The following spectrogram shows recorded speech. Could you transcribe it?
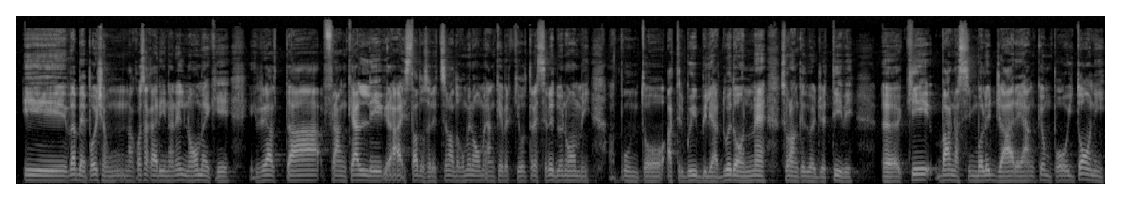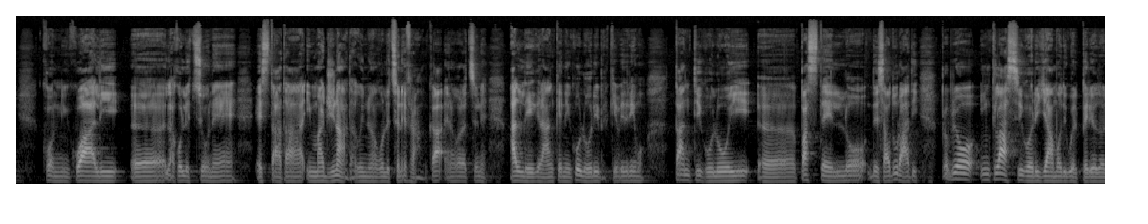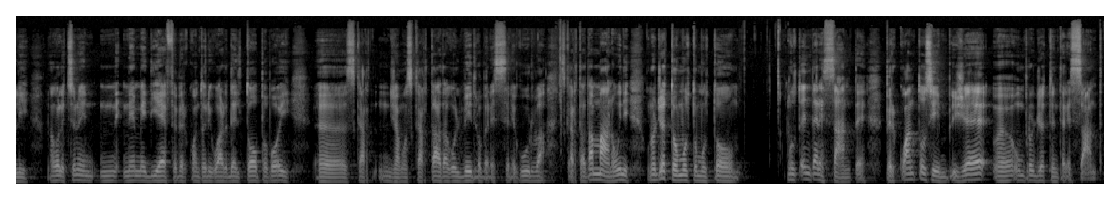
E vabbè, poi c'è una cosa carina nel nome che in realtà Franca Allegra è stato selezionato come nome anche perché oltre ad essere due nomi appunto attribuibili a due donne, sono anche due aggettivi eh, che vanno a simboleggiare anche un po' i toni con i quali eh, la collezione è stata immaginata, quindi una collezione franca e una collezione allegra anche nei colori perché vedremo tanti colori eh, pastello desaturati proprio in classico richiamo di quel periodo lì. Una collezione in, in MDF per quanto riguarda il top poi eh, scar- diciamo scartata col vetro per essere curva scartata a mano. Quindi un oggetto molto molto molto interessante, per quanto semplice, eh, un progetto interessante.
